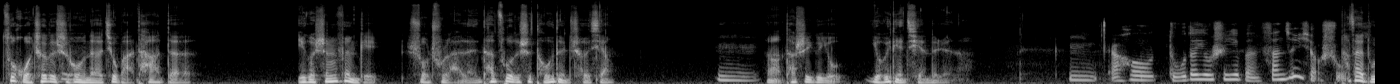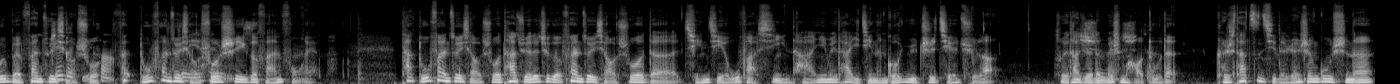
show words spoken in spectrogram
坐火车的时候呢，就把他的一个身份给说出来了。他坐的是头等车厢。嗯。啊，他是一个有有一点钱的人啊。嗯，然后读的又是一本犯罪小说。他在读一本犯罪小说，犯读犯罪小说是一个反讽哎。他读犯罪小说，他觉得这个犯罪小说的情节无法吸引他，因为他已经能够预知结局了，所以他觉得没什么好读的。可是他自己的人生故事呢，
